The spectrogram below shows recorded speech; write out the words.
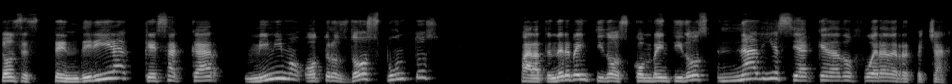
Entonces, tendría que sacar mínimo otros dos puntos para tener 22. Con 22, nadie se ha quedado fuera de repechaje.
